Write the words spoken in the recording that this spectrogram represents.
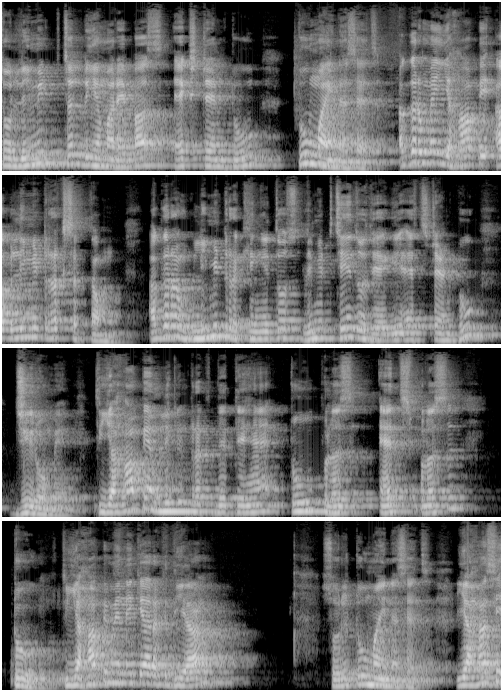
तो लिमिट चल रही है हमारे पास x tends to two minus h. अगर मैं यहाँ पे अब लिमिट रख सकता हूँ, अगर हम लिमिट रखेंगे तो लिमिट चेंज हो जाएगी एच टेन टू ज़ीरो में। तो यहाँ पे हम लिमिट रख देते हैं two plus h plus two. तो यहाँ पे मैंने क्या रख दिया? Sorry, two minus h. यहाँ से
